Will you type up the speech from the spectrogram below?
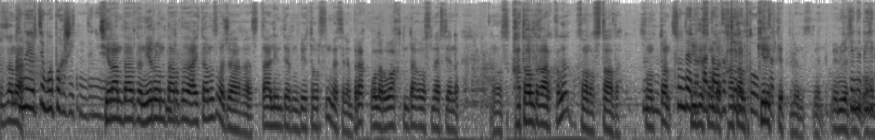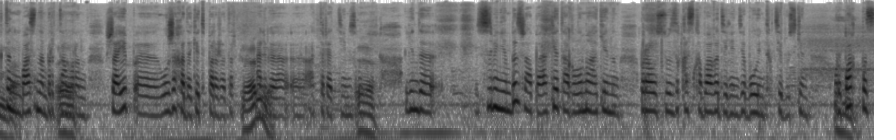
біз ана күні ертең опық жейтін дүние. тирандарды нейрондарды айтамыз ғой жаңағы сталиндердің беті ұрсын мәселен. Бірақ олар уақытындағы осы нәрсені осы қаталдық арқылы соны ұстады. Сондықтан Сондай бір қаталдық керек керек деп білеміз. мен мен өзім өйткені биліктің басына бір тамырын жайып ә, ол жаққа да кетіп бара жатыр. Әрине. әлгі ә, отряд дейміз ғой. Енді сізбенен біз жалпы әке тағылымы әкенің бір ауыз сөзі қас қабағы дегенде бойын тіктеп өскен ұрпақпыз.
